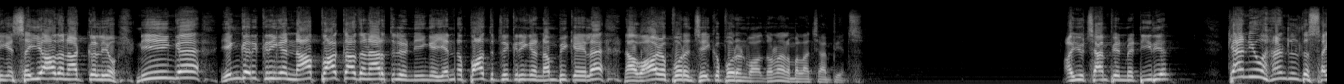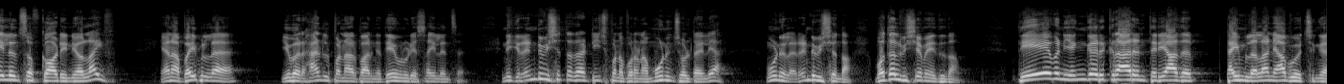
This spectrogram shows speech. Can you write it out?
நீங்கள் செய்யாத நாட்கள்லையும் நீங்கள் எங்கே இருக்கிறீங்க நான் பார்க்காத நேரத்துலையும் நீங்கள் என்ன பார்த்துட்டு இருக்கிறீங்க நம்பிக்கையில் நான் வாழ போகிறேன் ஜெயிக்க போகிறேன்னு வாழ்ந்தோம்னா நம்மலாம் champions are you champion material can you handle the silence of God in your life ஏன்னா பைபிளில் இவர் ஹேண்டில் பண்ணார் பாருங்க தேவனுடைய சைலன்ஸை இன்னைக்கு ரெண்டு விஷயத்தை தான் டீச் பண்ண போகிறேன் நான் மூணுன்னு சொல்லிட்டேன் இல்லையா? மூணு இல்லை ரெண்டு விஷயம் தான். முதல் விஷயமே இதுதான். தேவன் எங்கே இருக்கிறாருன்னு தெரியாத டைம்லலாம் ஞாபகம் வச்சுங்க.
